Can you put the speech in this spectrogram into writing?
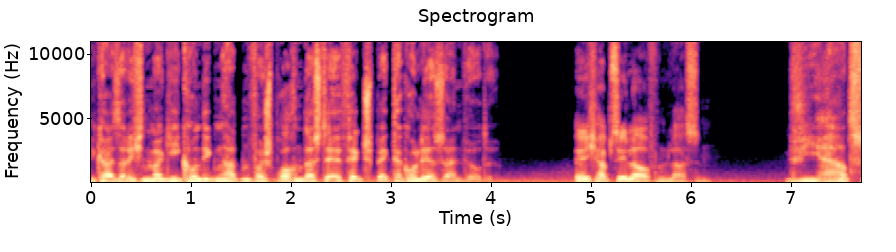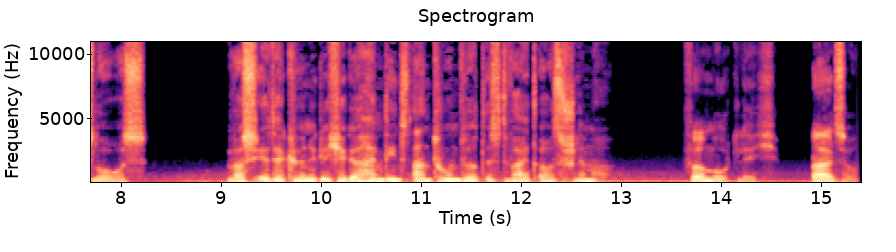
Die kaiserlichen Magiekundigen hatten versprochen, dass der Effekt spektakulär sein würde. Ich hab sie laufen lassen. Wie herzlos. Was ihr der königliche Geheimdienst antun wird, ist weitaus schlimmer. Vermutlich. Also,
